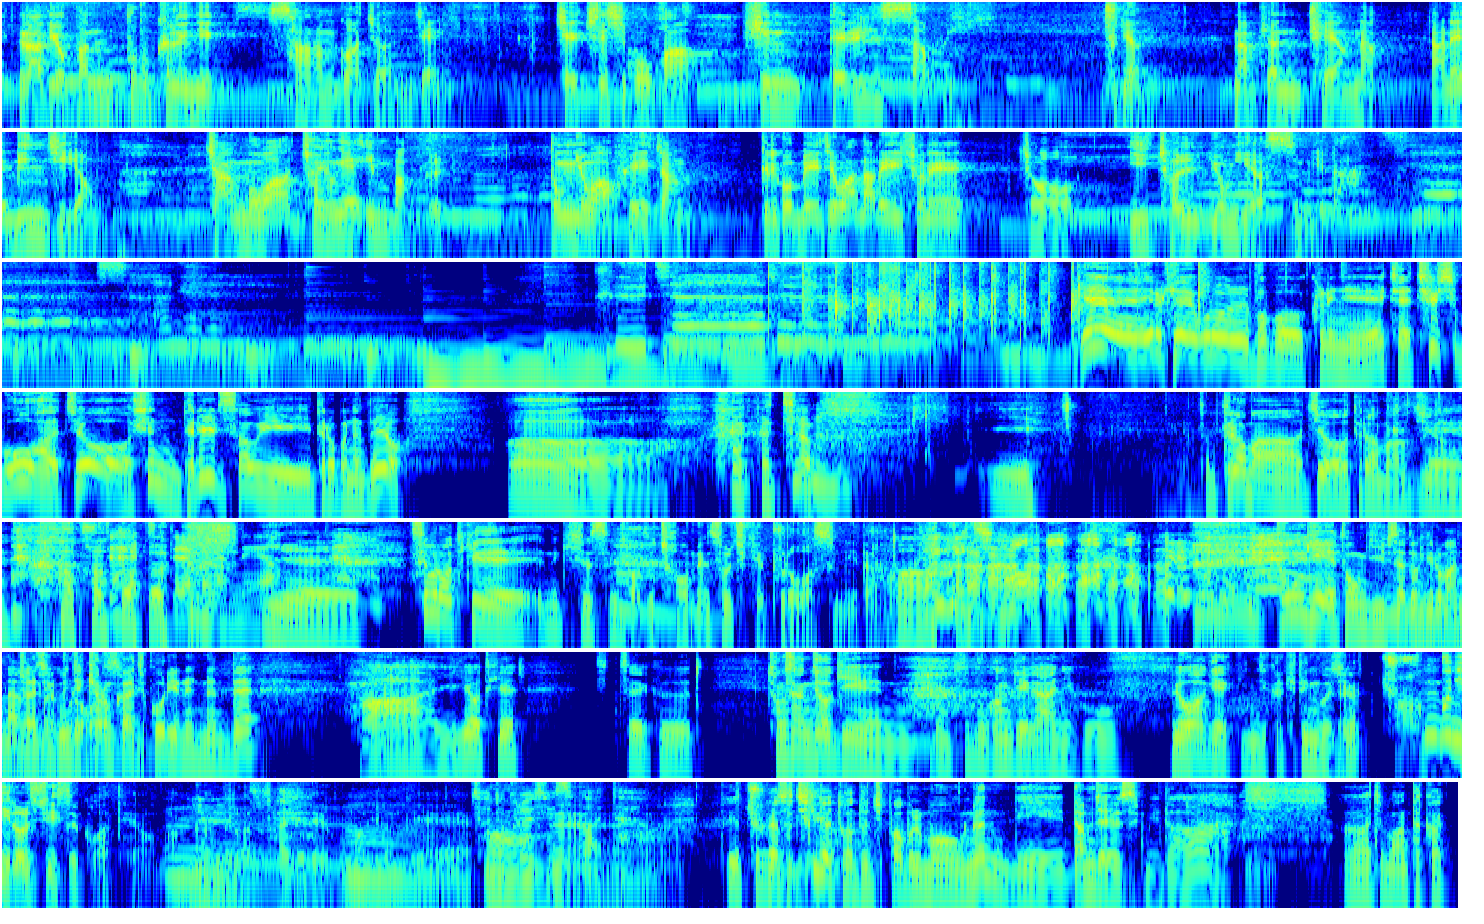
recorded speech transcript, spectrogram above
라디오판 부부클리닉 사람과 전쟁 제75화 흰 데릴 싸위 출연 남편 최양락 아내 민지영 장모와 처형의 임방들 동료와 회장 그리고 매제와 나레이션의 저 이철용이었습니다. 그 작은 예, 이렇게 오늘 부부 클리닉 제 75화죠. 신 대릴 사위 들어봤는데요. 아, 참, 이, 참 드라마죠, 드라마. 네. 진짜 아침 드라마 같네요. 예. 세분 어떻게 느끼셨어요? 저도 처음엔 솔직히 부러웠습니다. 그렇죠. 동기에 동기, 입사 동기로 만나가지고 이제 결혼까지 꼬리를 했는데, 아, 이게 어떻게, 진짜 그, 정상적인 그런 부부 관계가 아니고, 묘하게 이제 그렇게 된 거죠. 충분히 이럴 수 있을 것 같아요. 막 들어가서 살게 되고 막 이런 게. 저도 어. 그럴 수 있을 것 같아요. 그 들어가서 7년 동안 눈칫밥을 먹는 이 남자였습니다. 아, 좀 안타깝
